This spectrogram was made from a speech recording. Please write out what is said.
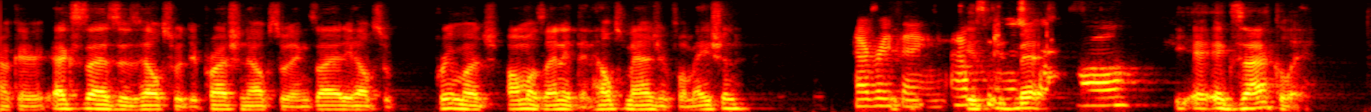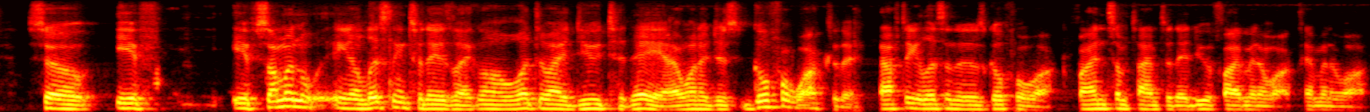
Okay, exercise is, helps with depression, helps with anxiety, helps with pretty much almost anything, helps manage inflammation. Everything. Helps it, manage it, Exactly. So if if someone you know listening today is like, oh, what do I do today? I want to just go for a walk today. After you listen to this, go for a walk. Find some time today. Do a five minute walk, ten minute walk,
